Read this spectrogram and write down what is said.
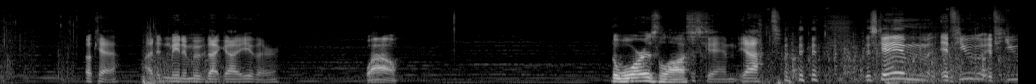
okay, I didn't mean to move that guy either. Wow. The war is lost. This game, yeah. this game, if you if you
